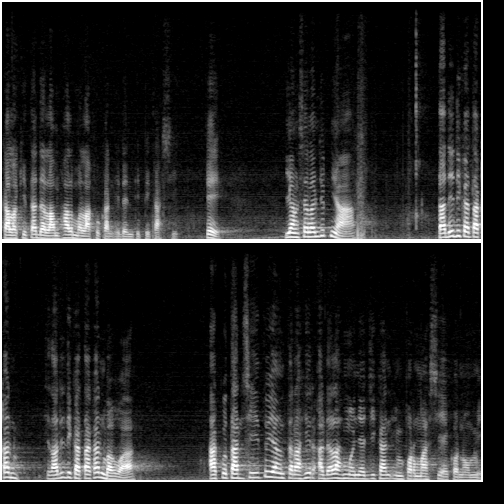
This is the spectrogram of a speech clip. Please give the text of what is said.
kalau kita dalam hal melakukan identifikasi. Oke. Yang selanjutnya tadi dikatakan tadi dikatakan bahwa Akuntansi itu yang terakhir adalah menyajikan informasi ekonomi.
